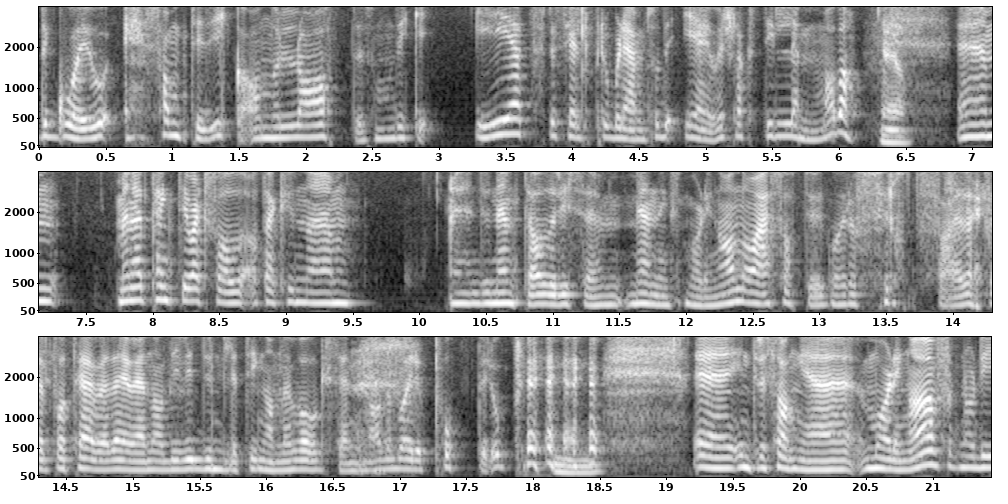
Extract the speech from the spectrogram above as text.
det går jo samtidig ikke an å late som det ikke er et spesielt problem. Så det er jo et slags dilemma, da. Ja. Um, men jeg tenkte i hvert fall at jeg kunne Du nevnte alle disse meningsmålingene, og jeg satt jo i går og fråtsa i dette på TV. Det er jo en av de vidunderlige tingene med valgsendinga. Det bare popper opp. mm. interessante målinger. For når de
